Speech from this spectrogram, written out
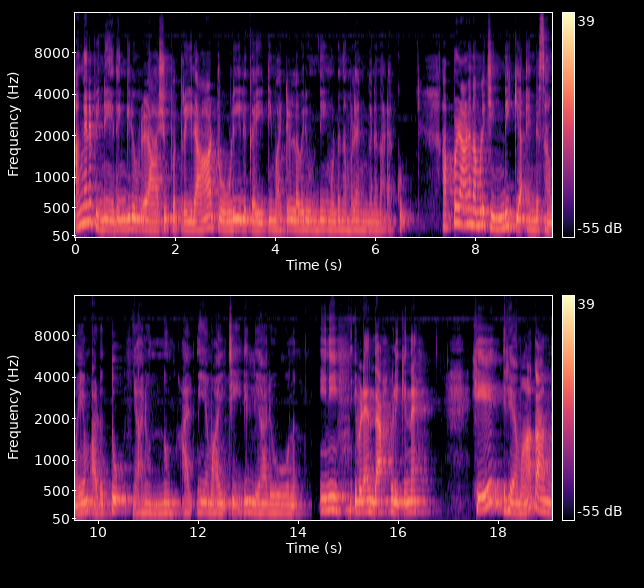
അങ്ങനെ പിന്നെ ഏതെങ്കിലും ഒരു ആശുപത്രിയിൽ ആ ട്രോളിയിൽ കയറ്റി മറ്റുള്ളവർ ഉന്തിയും കൊണ്ട് നമ്മളെങ്ങനെ നടക്കും? അപ്പോഴാണ് നമ്മൾ ചിന്തിക്കുക എന്റെ സമയം അടുത്തു ഞാനൊന്നും ആത്മീയമായി ചെയ്തില്ലാലോ എന്ന് ഇനി ഇവിടെ എന്താ വിളിക്കുന്നേ? ഹേ രമാകാന്ത.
